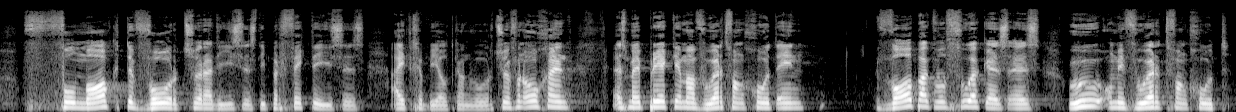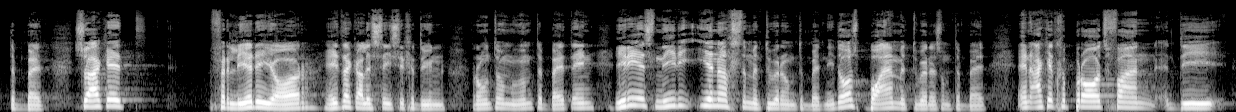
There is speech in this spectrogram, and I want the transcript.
volmaak te word sodat Jesus, die perfekte Jesus, uitgebeeld kan word. So vanoggend is my preektema woord van God en waarop ek wil fokus is hoe om die woord van God te bid. So ek het verlede jaar het ek al 'n sessie gedoen rondom hoe om te bid en hierdie is nie die enigste metode om te bid nie. Daar's baie metodes om te bid. En ek het gepraat van die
